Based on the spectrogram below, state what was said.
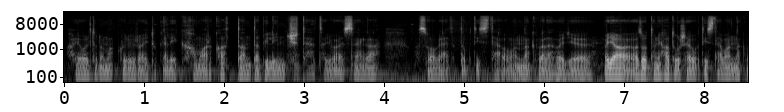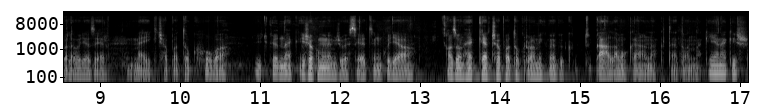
ha jól tudom, akkor ő rajtuk elég hamar kattant a bilincs, tehát hogy valószínűleg a, a szolgáltatók tisztában vannak vele, hogy, vagy az ottani hatóságok tisztában vannak vele, hogy azért melyik csapatok hova ügyködnek, és akkor még nem is beszéltünk ugye a azon hacker csapatokról, amik mögük államok állnak, tehát vannak ilyenek is.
